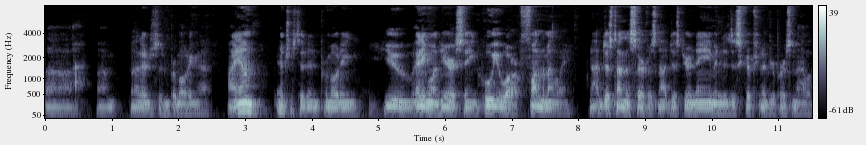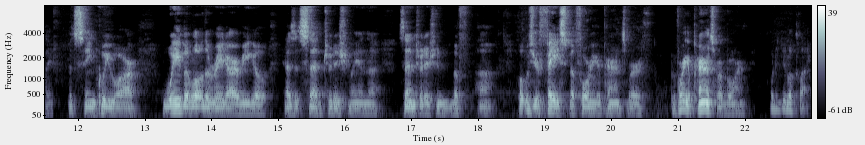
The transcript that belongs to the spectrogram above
Uh, I'm not interested in promoting that. I am interested in promoting you, anyone here, seeing who you are fundamentally, not just on the surface, not just your name and the description of your personality, but seeing who you are way below the radar of ego, as it's said traditionally in the Zen tradition. Uh, what was your face before your parents' birth? Before your parents were born, what did you look like?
